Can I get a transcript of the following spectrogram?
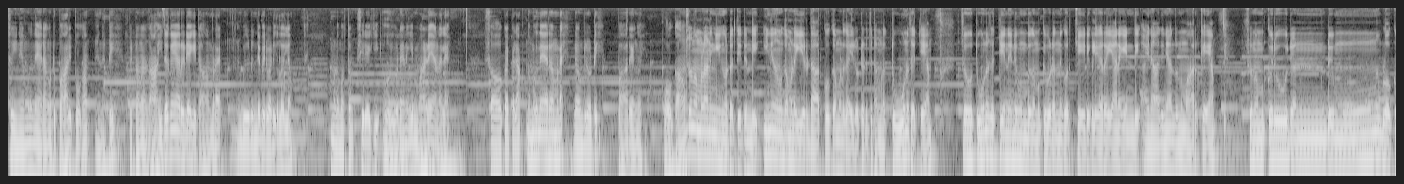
സോ ഇനി നമുക്ക് നേരെ അങ്ങോട്ട് പാറിപ്പോകാം. എന്നിട്ട് പെട്ടെന്ന് ആ ഇതൊക്കെ ഞാൻ റെഡി ആക്കിയിട്ടാണ് നമ്മുടെ വീടിന്റെ പരിപാടികളെല്ലാം നമ്മൾ മൊത്തം ശരിയാക്കി. ഓ ഇവിടെ ആണെങ്കിൽ മഴയാണല്ലേ? സോ കുഴപ്പമില്ല. നമുക്ക് നേരെ നമ്മുടെ ഗ്രൗണ്ടിലോട്ട് പാറി അങ്ങ് പോകാം. സോ നമ്മളാണെങ്കിൽ ഇങ്ങോട്ട് എത്തിയിട്ടുണ്ട്. ഇനി നമുക്ക് നമ്മുടെ ഈ ഒരു ഡാർക്ക് ഒക്കെ നമ്മുടെ കയ്യിലോട്ട് എടുത്തിട്ട് നമ്മുടെ തൂണ് സെറ്റ് ചെയ്യാം. സോ തൂണ് സെറ്റ് ചെയ്യുന്നതിന് മുമ്പ് നമുക്ക് ഇവിടെ നിന്ന് കുറച്ച് ഏരിയ ക്ലിയർ ചെയ്യാനൊക്കെ ഉണ്ട്. അതിനാദ്യം ഞാൻ ഇതൊന്ന് മാർക്ക് ചെയ്യാം. സോ നമുക്കൊരു രണ്ട് മൂന്ന് ബ്ലോക്ക്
